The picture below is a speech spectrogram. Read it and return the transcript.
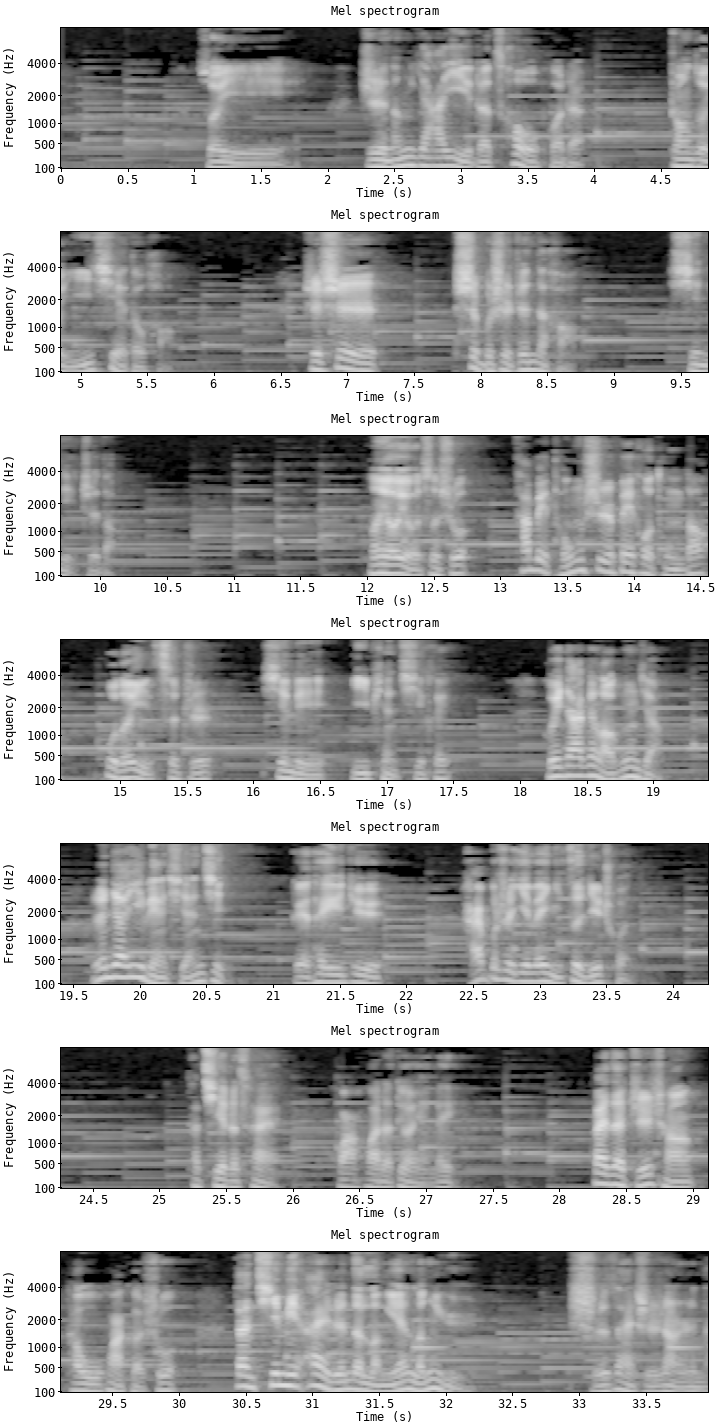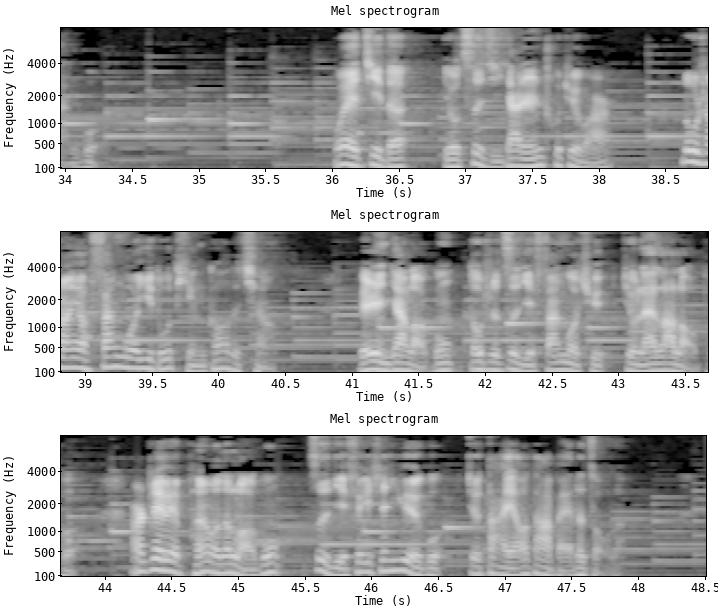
所以只能压抑着、凑合着，装作一切都好。只是，是不是真的好，心里知道。朋友有次说，他被同事背后捅刀，不得已辞职，心里一片漆黑。回家跟老公讲，人家一脸嫌弃，给他一句：“还不是因为你自己蠢。”他切着菜，哗哗的掉眼泪。败在职场，他无话可说，但亲密爱人的冷言冷语，实在是让人难过。我也记得有次几家人出去玩，路上要翻过一堵挺高的墙。别人家老公都是自己翻过去就来拉老婆，而这位朋友的老公自己飞身越过就大摇大摆的走了。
